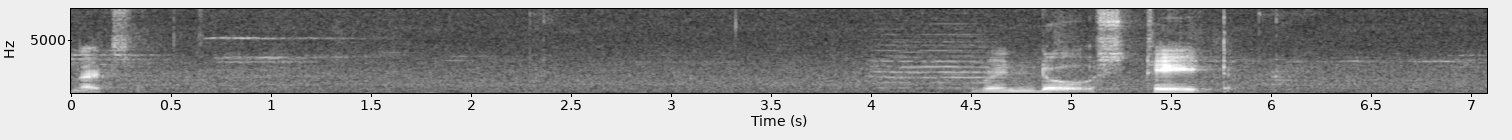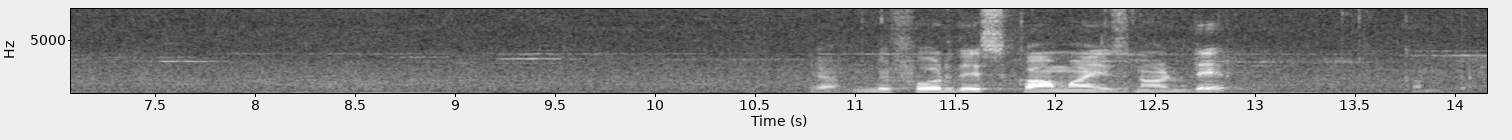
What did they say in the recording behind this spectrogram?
That's it. Window state. Yeah before this comma is not there. Compare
